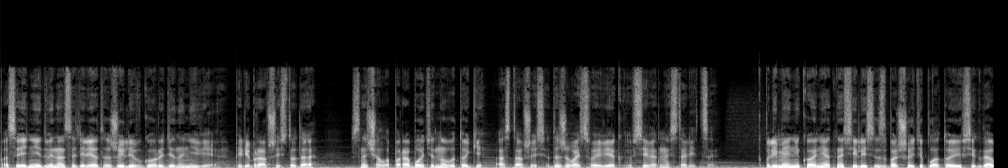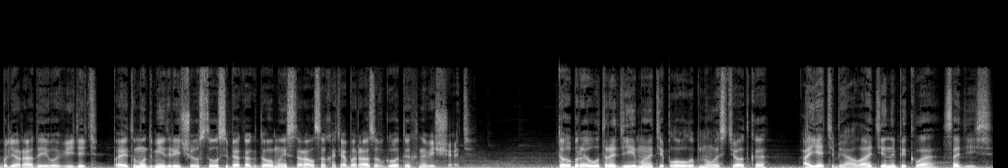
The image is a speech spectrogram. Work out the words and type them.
последние 12 лет жили в городе на Неве, перебравшись туда сначала по работе, но в итоге оставшись доживать свой век в северной столице. К племяннику они относились с большой теплотой и всегда были рады его видеть, поэтому Дмитрий чувствовал себя как дома и старался хотя бы раз в год их навещать. «Доброе утро, Дима!» – тепло улыбнулась тетка. «А я тебе оладьи напекла. Садись».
